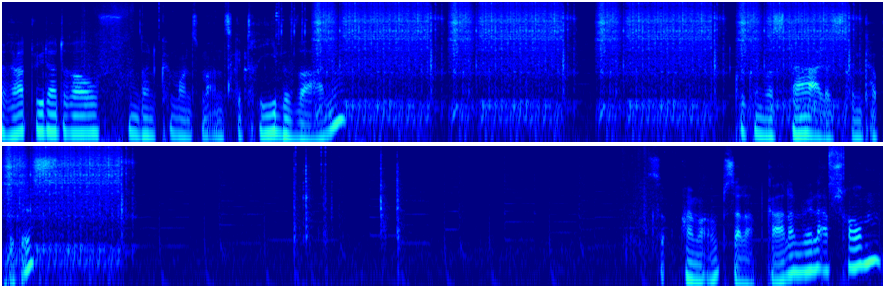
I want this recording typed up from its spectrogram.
Rad wieder drauf. Und dann können wir uns mal ans Getriebe wagen. Gucken, was da alles drin kaputt ist. So, einmal, upsala, Kardanwelle abschrauben.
